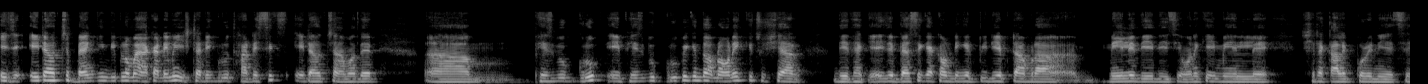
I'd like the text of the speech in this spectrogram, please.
এই যে এটা হচ্ছে banking diploma academy study group thirty six এটা হচ্ছে আমাদের ফেসবুক গ্রুপ এই ফেসবুক গ্রুপে কিন্তু আমরা অনেক কিছু শেয়ার দিয়ে থাকি। এই যে বেসিক অ্যাকাউন্টিং এর পিডিএফটা আমরা মেইলে দিয়ে দিয়েছি। অনেকেই মেইলে সেটা কালেক্ট করে নিয়েছে।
